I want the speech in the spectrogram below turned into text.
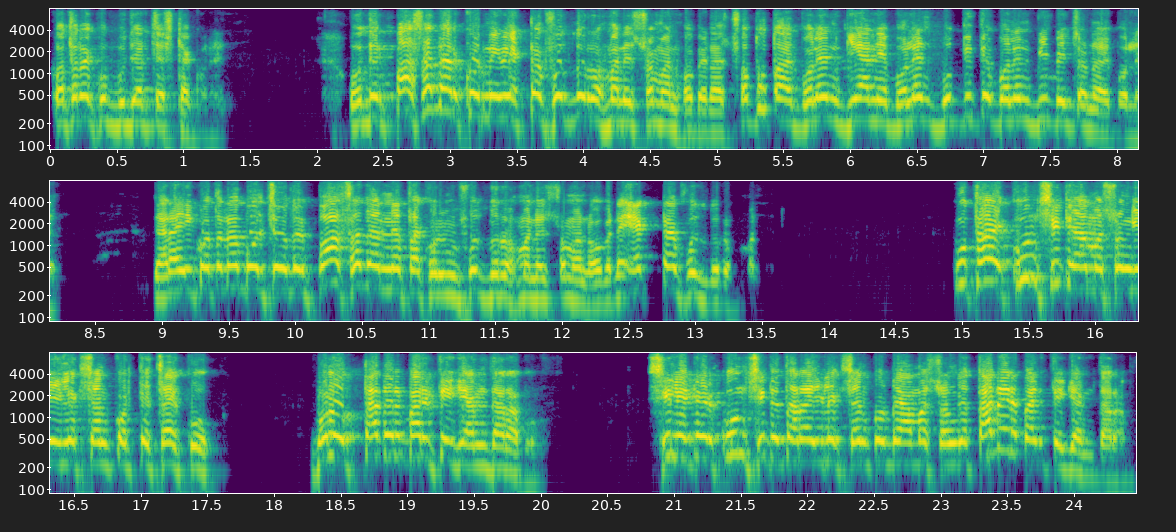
কথাটা খুব বুঝার চেষ্টা করেন। ওদের হাজার কর্মী একটা ফজলুর রহমানের সমান হবে না। সততায় বলেন, জ্ঞানে বলেন, বুদ্ধিতে বলেন, বিবেচনায় বলেন। যারা এই কথাটা বলছে, ওদের পাঁচ হাজার নেতা কর্মী ফজলুর রহমানের সমান হবে না, একটা ফজলুর রহমান কোথায়, কোন সিটে আমার সঙ্গে ইলেকশন করতে চায় কোক? বলো তাদের বাড়িতে গিয়ে আমি দাঁড়াবো। সিলেটের কোন সিটে তারা ইলেকশন করবে আমার সঙ্গে, তাদের বাড়িতে গিয়ে আমি দাঁড়াবো।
